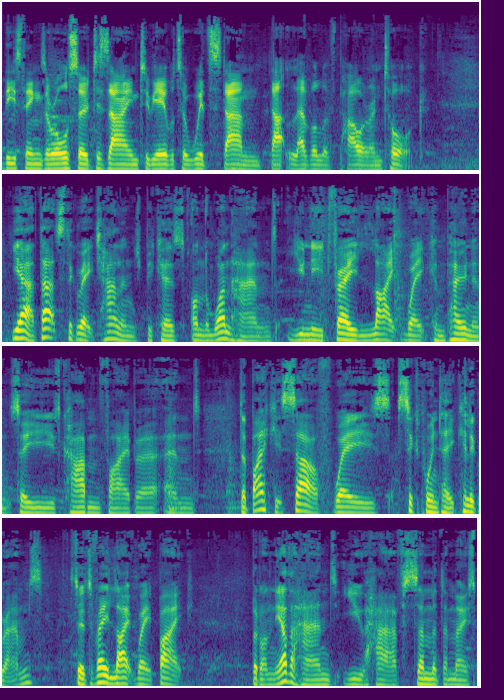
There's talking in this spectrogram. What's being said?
these things are also designed to be able to withstand that level of power and torque. Yeah, that's the great challenge because, on the one hand, you need very lightweight components. So, you use carbon fiber, and the bike itself weighs 6.8 kilograms. So, it's a very lightweight bike. But on the other hand, you have some of the most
